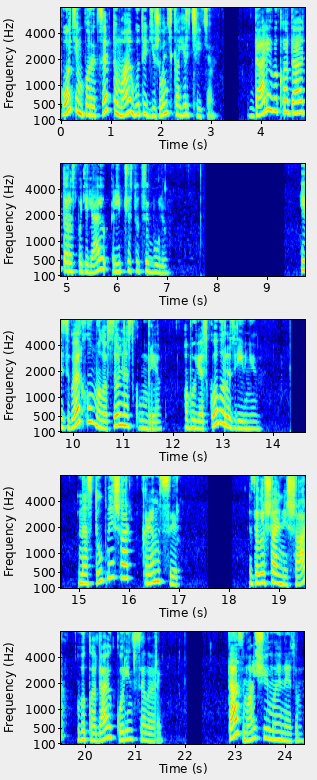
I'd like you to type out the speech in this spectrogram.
Потім по рецепту має бути діжонська гірчиця. Далі викладаю та розподіляю рібчасту цибулю. І зверху малосольна скумбрія. Обов'язково розрівнюю. Наступний шар крем-сир. Завершальний шар викладаю корінь селери та змащую майонезом.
